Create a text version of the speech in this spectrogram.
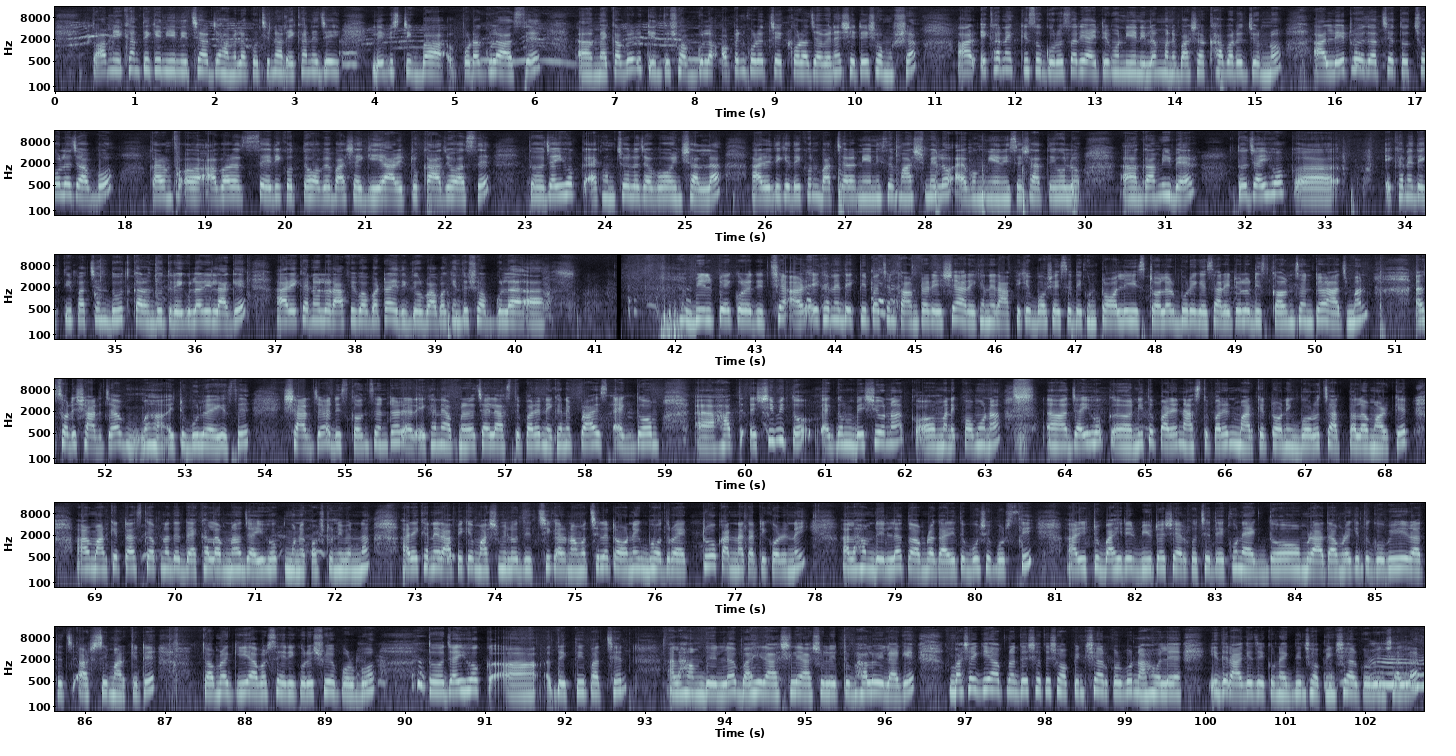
তো আমি এখান থেকে নিয়ে নিচ্ছি, আর ঝামেলা করছি না। আর এখানে যেই লিপস্টিক বা প্রোডাক্টগুলো আছে মেকআপের কিন্তু সবগুলো ওপেন করে চেক করা যাবে না, সেটাই সমস্যা। আর এখানে কিছু গ্রোসারি আইটেমও নিয়ে নিলাম মানে বাসার খাবারের জন্য। আর লেট হয়ে যাচ্ছে, তো চলে যাব। কারণ আবার সেরি করতে হবে বাসায় গিয়ে, আর একটু কাজও আছে। তো যাই হোক, এখন চলে যাব ইনশাল্লাহ। আর এদিকে দেখুন, বাচ্চারা নিয়ে নিছে মাশমেলো এবং নিয়ে নিছে সাথে হলো গামি বের তো যাই হোক এখানে দেখতেই পাচ্ছেন দুধ, কারণ দুধ রেগুলারই লাগে। আর এখানে হলো রাফি বাবাটা, এদিক দিয়ে ওর বাবা কিন্তু সবগুলা বিল পে করে দিচ্ছে। আর এখানে দেখতেই পাচ্ছেন কাউন্টার এসে আর এখানে রাফিকে বসাইছে। দেখুন টলি স্টলার ভরে গেছে। আর এটা হলো discount centre Ajman sorry Sharjah হ্যাঁ, একটু ভুল হয়ে গেছে। সারজা ডিসকাউন্ট সেন্টার আর এখানে আপনারা চাইলে আসতে পারেন। এখানে প্রাইস একদম হাতে সীমিত একদম বেশিও না মানে কমও না। যাই হোক নিতে পারেন, আসতে পারেন। মার্কেটটা অনেক বড়, চারতলা মার্কেট। আর মার্কেটটা আজকে আপনাদের দেখালাম না, যাই হোক, মনে কষ্ট নেবেন না। আর এখানে রাফিকে মাসমিলও দিচ্ছি, কারণ আমার ছেলেটা অনেক ভদ্র, একটুও কান্নাকাটি করে নাই। আলহামদুলিল্লাহ, তো আমরা গাড়িতে বসে পড়ছি। আর একটু বাহিরের ভিউটা শেয়ার করছে, দেখুন, একদম রাত। আমরা কিন্তু গভীর রাতে আসছি মার্কেটে। তো আমরা গিয়ে আবার সেরি করে শুয়ে পড়ব। তো যাই হোক দেখতেই পাচ্ছেন। আলহামদুলিল্লাহ, বাহিরে আসলে আসলে একটু ভালোই লাগে। বাসায় গিয়ে আপনাদের সাথে শপিং শেয়ার করব, না হলে ঈদের আগে যে কোনো একদিন শপিং শেয়ার করব ইনশাল্লাহ।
